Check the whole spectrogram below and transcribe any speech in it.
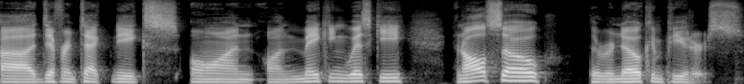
uh, different techniques on on making whiskey, and also there were no computers.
